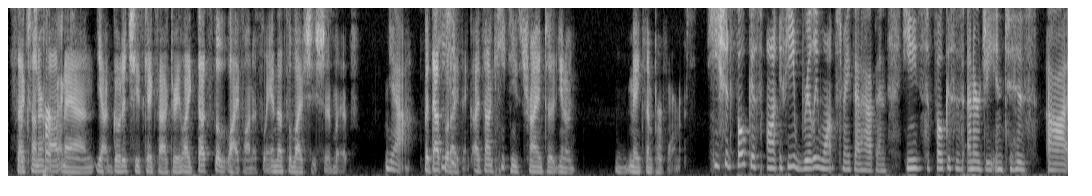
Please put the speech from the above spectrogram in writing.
sex on her perfect. hot man. Yeah, go to Cheesecake Factory. Like that's the life, honestly, and that's the life she should live. Yeah, but that's he what should, I think. I think he, he's trying to, you know, make them performers. He should focus on if he really wants to make that happen. He needs to focus his energy into his uh,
